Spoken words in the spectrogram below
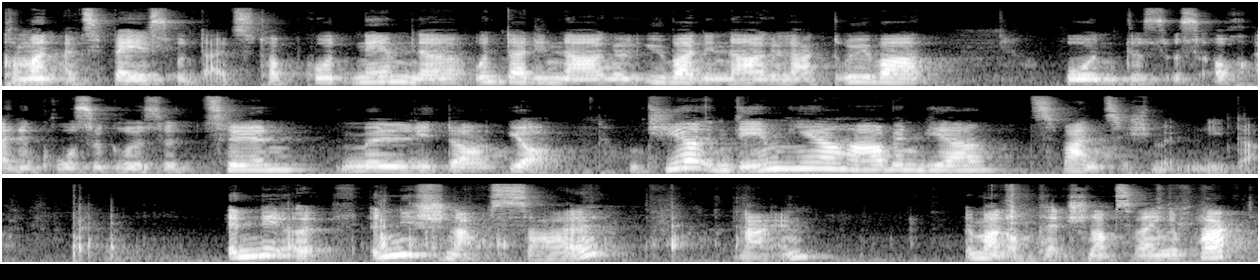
Kann man als Base und als Top-Code nehmen. Ne? Unter den Nagel, über den Nagellack drüber. Und das ist auch eine große Größe, 10 Milliliter. Ja, und hier in dem hier haben wir 20 Milliliter. In die, in die Schnapszahl nein, immer noch kein Schnaps reingepackt,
